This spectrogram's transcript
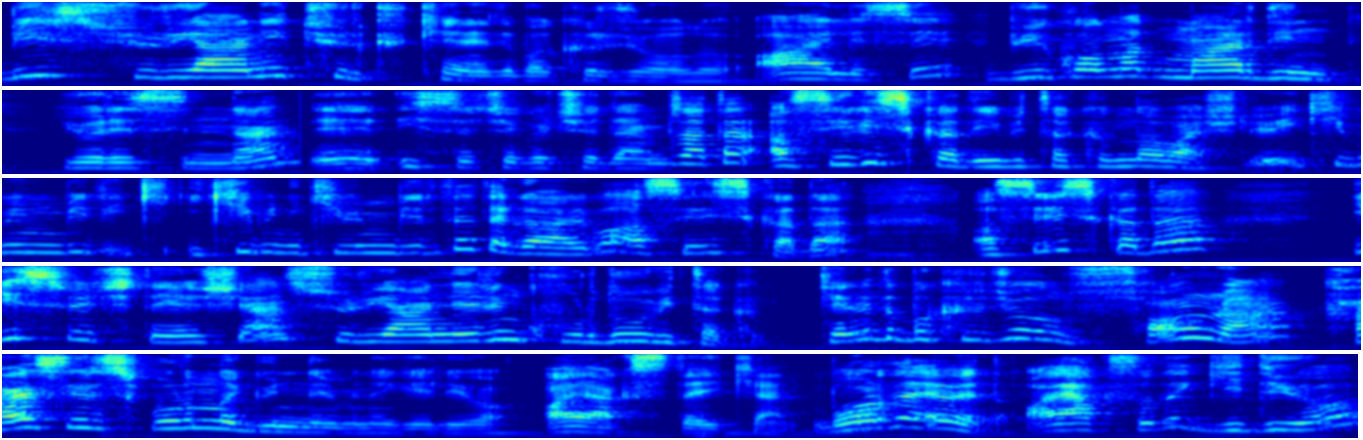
bir Süryani Türk Kennedy Bakırcıoğlu ailesi. Büyük olmak Mardin yöresinden e, İsveç'e göç eden. Zaten Asiriska diye bir takımda başlıyor. 2001 2000-2001'de de galiba Asiriska'da. Asiriska'da İsveç'te yaşayan Süryanilerin kurduğu bir takım. Kennedy Bakırcıoğlu sonra Kayseri Spor'un da gündemine geliyor Ajax'tayken. Bu arada evet Ajax'a da gidiyor.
